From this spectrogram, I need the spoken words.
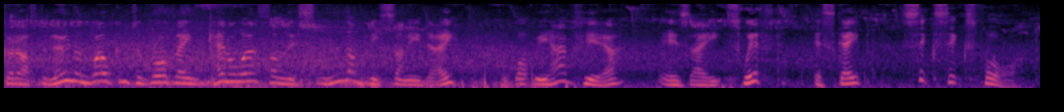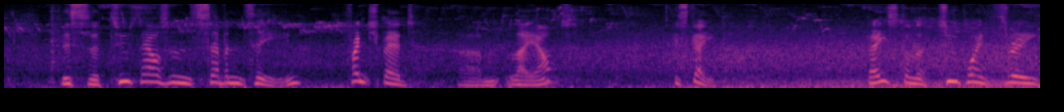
Good afternoon and welcome to Broad Lane Kenilworth on this lovely sunny day. What we have here is a Swift Escape 664. This is a 2017 French bed um, layout Escape based on a 2.3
